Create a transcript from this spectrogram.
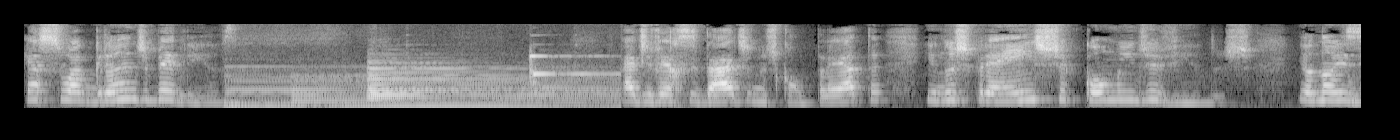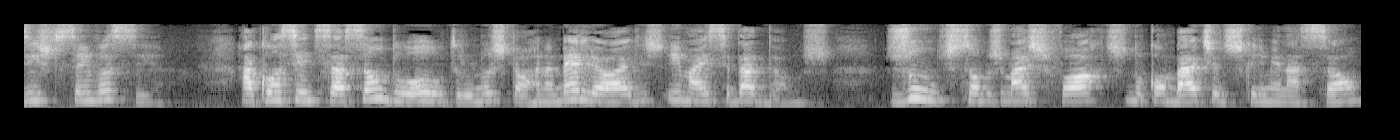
é a sua grande beleza. A diversidade nos completa e nos preenche como indivíduos. Eu não existo sem você. A conscientização do outro nos torna melhores e mais cidadãos. Juntos somos mais fortes no combate à discriminação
